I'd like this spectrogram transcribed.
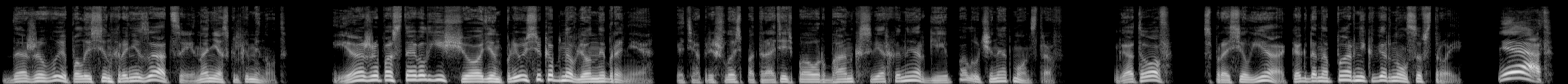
Даже выпал из синхронизации на несколько минут. Я же поставил еще один плюсик обновленной броне, хотя пришлось потратить пауэрбанк сверхэнергии, полученной от монстров. «Готов?» — спросил я, когда напарник вернулся в строй. «Нет!»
